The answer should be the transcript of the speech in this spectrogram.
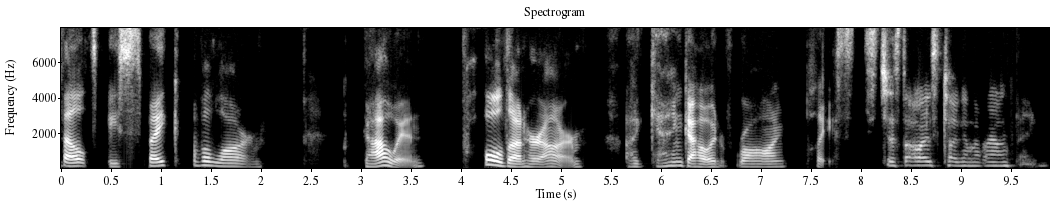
felt a spike of alarm. Gawyn pulled on her arm. Again, Gawyn, wrong place. it's just always tugging the wrong thing.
